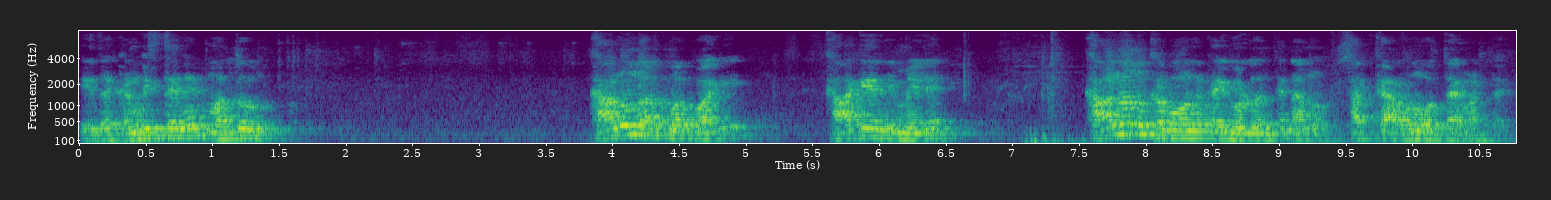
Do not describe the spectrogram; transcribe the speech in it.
ಇದ ಖಂಡಿಸ್ತೇನೆ ಮತ್ತು ಕಾನೂನಾತ್ಮಕವಾಗಿ ಕಾಗೇರಿ ಮೇಲೆ ಕಾನೂನು ಕ್ರಮವನ್ನು ಕೈಗೊಳ್ಳುವಂತೆ ನಾನು ಸರ್ಕಾರವನ್ನು ಒತ್ತಾಯ ಮಾಡ್ತಾ ಇದ್ದೇನೆ.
